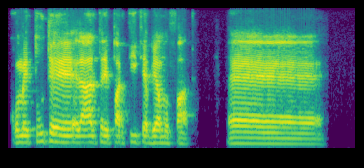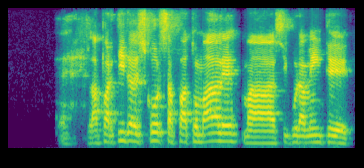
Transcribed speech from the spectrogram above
come tutte le altre partite abbiamo fatto. Eh, la partita scorsa ha fatto male, ma sicuramente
